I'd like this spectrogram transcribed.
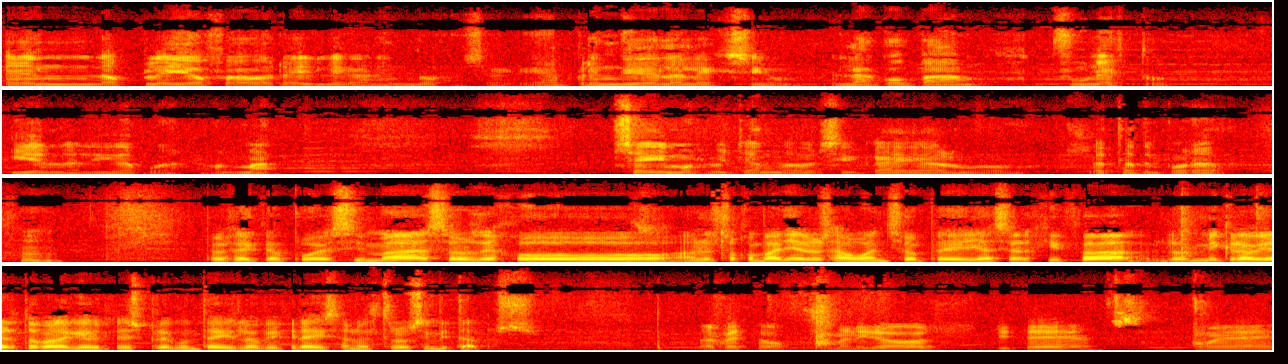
en los playoffs ahora y le gané en dos. O sea que aprendí de la lección. En la Copa funesto y en la Liga pues normal. Seguimos luchando a ver si cae algo esta temporada. Perfecto, pues sin más os dejo a nuestros compañeros, a Guanchope y a Sergifa, los micro abiertos para que les preguntéis lo que queráis a nuestros invitados. Perfecto. Bienvenidos, Tite, Come,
